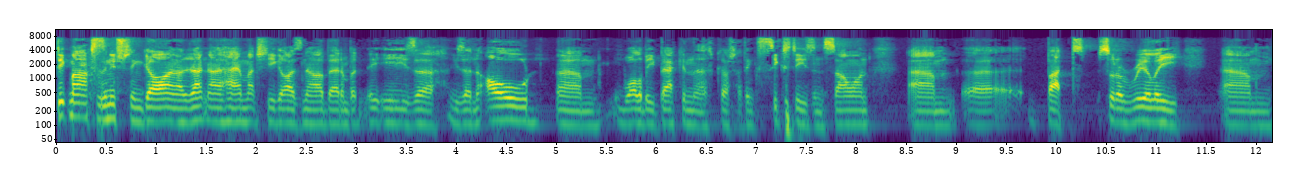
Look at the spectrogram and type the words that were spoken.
Dick Marks is an interesting guy, and I don't know how much you guys know about him, but he's a he's an old um, Wallaby back in the gosh, I think 60s and so on, um, uh, but sort of really. Um,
